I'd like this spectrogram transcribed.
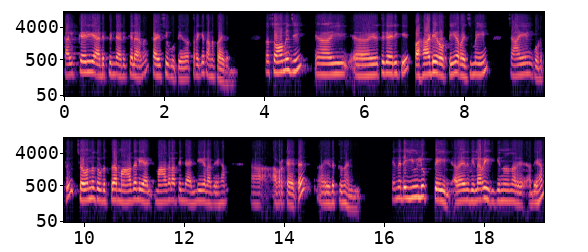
കൽക്കരി അടുപ്പിന്റെ അടുക്കലാണ് കഴിച്ചു കൂട്ടിയത്. അത്രയ്ക്ക് തണുപ്പായിരുന്നു. അപ്പൊ സ്വാമിജി ഈ എഴുത്തുകാരിക്ക് പഹാടി റൊട്ടി റജ്മയും ചായയും കൊടുത്തു. ചുവന്നു തുടുത്ത മാതളി മാതളത്തിന്റെ അല്ലികൾ അദ്ദേഹം അവർക്കായിട്ട് എടുത്തു നൽകി. എന്നിട്ട് യു ലുക്ക് പെയിൻ അതായത് വിളറിയിരിക്കുന്നു എന്ന് അദ്ദേഹം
